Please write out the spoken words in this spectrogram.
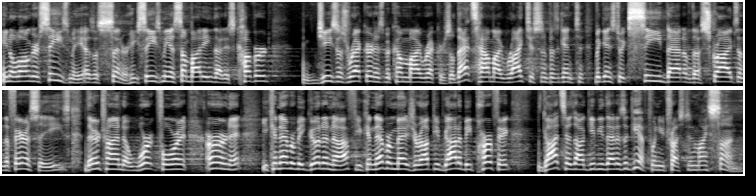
he no longer sees me as a sinner. He sees me as somebody that is covered Jesus' record has become my record. So that's how my righteousness begin to, begins to exceed that of the scribes and the Pharisees. They're trying to work for it, earn it. You can never be good enough. You can never measure up. You've got to be perfect. God says, I'll give you that as a gift when you trust in my Son.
